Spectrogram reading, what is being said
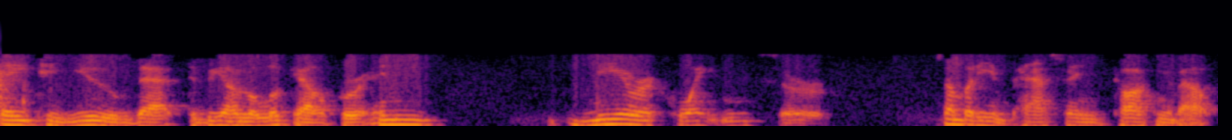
say to you that to be on the lookout for any near acquaintance or somebody in passing talking about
